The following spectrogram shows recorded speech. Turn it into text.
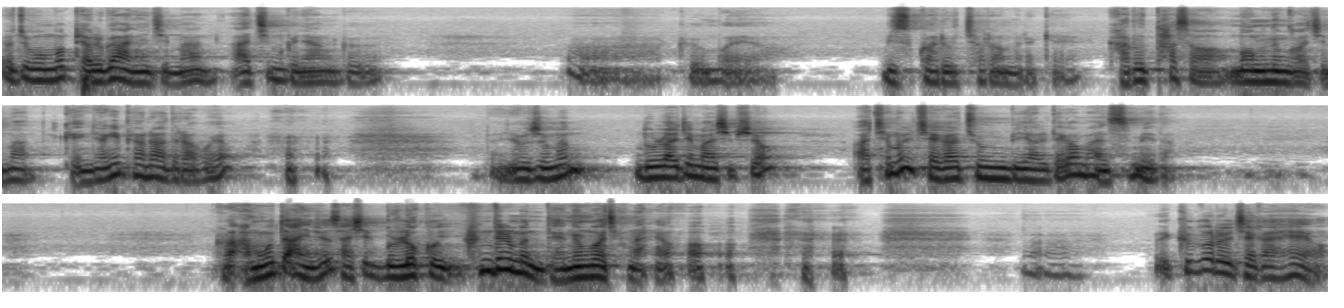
요즘은 뭐 별거 아니지만 아침 그냥 그, 어, 그 뭐예요. 미숫가루처럼 이렇게 가루 타서 먹는 거지만 굉장히 편하더라고요. 요즘은 놀라지 마십시오. 아침을 제가 준비할 때가 많습니다. 그 아무것도 아니죠. 사실 물 넣고 흔들면 되는 거잖아요. 그거를 제가 해요.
